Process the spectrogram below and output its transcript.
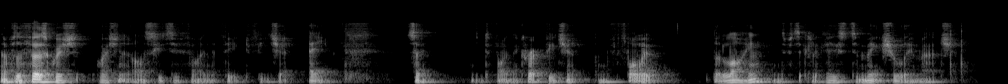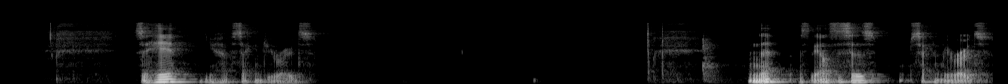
Now for the first question, question it asks you to find the feature A. So you need to find the correct feature and follow the line, in this particular case, to make sure they match. So here you have secondary roads. And there, as the answer says, secondary roads.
